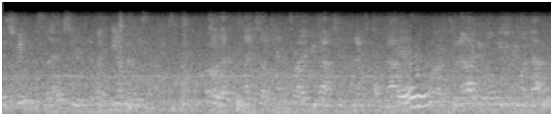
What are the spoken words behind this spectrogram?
It's straight to the so you're like. So that, like, so I can't drive you back to connect to the battery. So now I can only give you my battery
